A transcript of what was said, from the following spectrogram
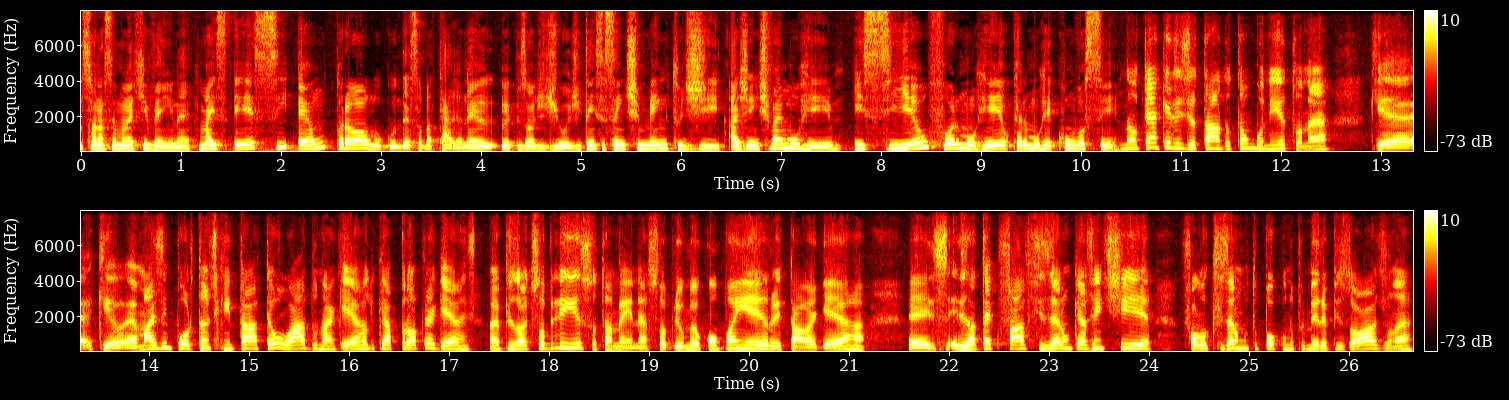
só na semana que vem, né? Mas esse é um prólogo dessa batalha, né? O episódio de hoje. Tem esse sentimento de a gente vai morrer e se eu for morrer, eu quero morrer com você. Não, tem aquele ditado tão bonito, né? Que é, que é mais importante quem está a teu lado na guerra do que a própria guerra. É um episódio sobre isso também, né? Sobre o meu companheiro e tal, a guerra. É, eles, eles até fizeram o que a gente falou que fizeram muito pouco no primeiro episódio, né?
